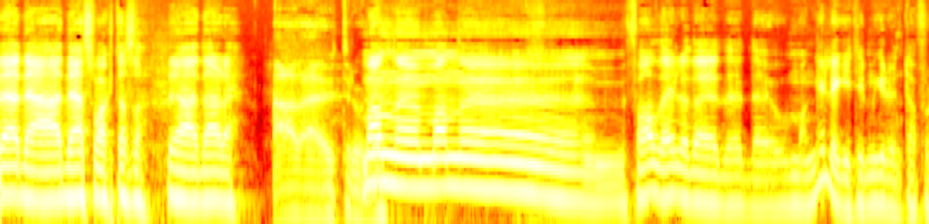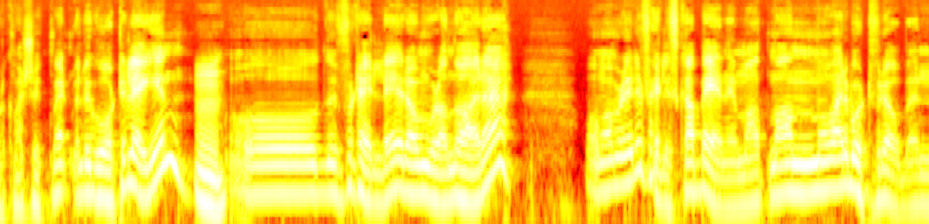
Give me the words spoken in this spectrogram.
det er, det er, det er svakt, altså. Det er det. Er det. Ja, det er utrolig. Man, øh, man øh, For all del, og det, det, det er jo mange legitime grunner til at folk kan være sykemeldt, men du går til legen, Mm. og du forteller om hvordan du har det. Og man blir i fellesskap enige om at man må være borte fra jobb en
